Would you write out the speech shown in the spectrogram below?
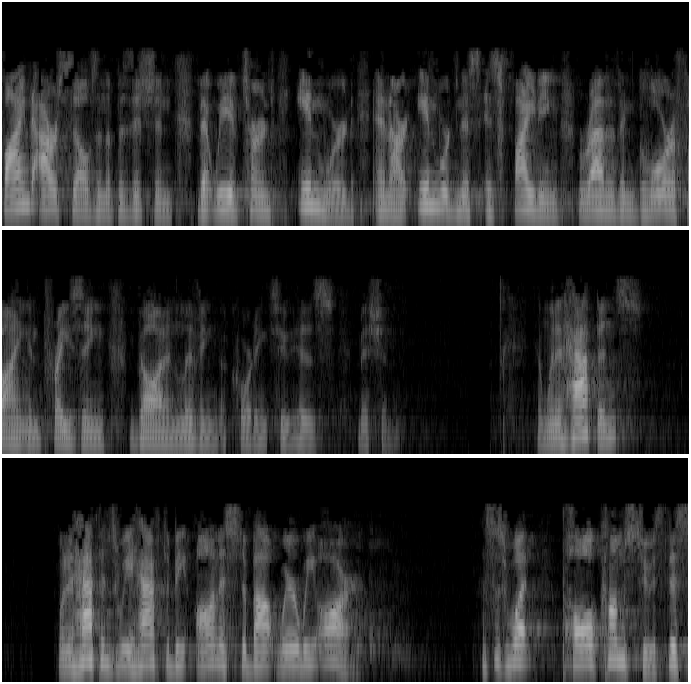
find ourselves in the position that we have turned inward and our inwardness is fighting rather than glorifying and praising God and living according to His mission. And when it happens, when it happens, we have to be honest about where we are. This is what Paul comes to. It's this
